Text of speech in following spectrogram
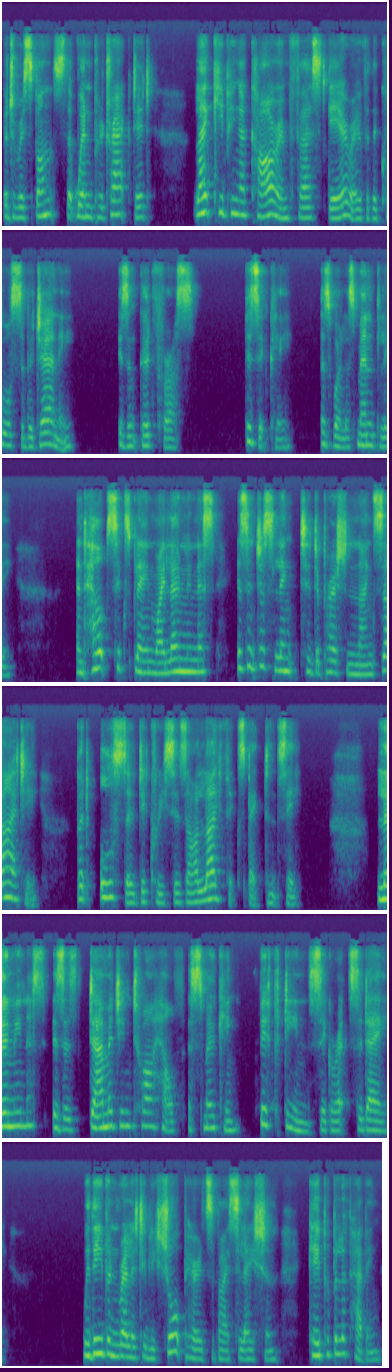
but a response that, when protracted, like keeping a car in first gear over the course of a journey, isn't good for us, physically as well as mentally, and helps explain why loneliness isn't just linked to depression and anxiety, but also decreases our life expectancy. Loneliness is as damaging to our health as smoking 15 cigarettes a day, with even relatively short periods of isolation capable of having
